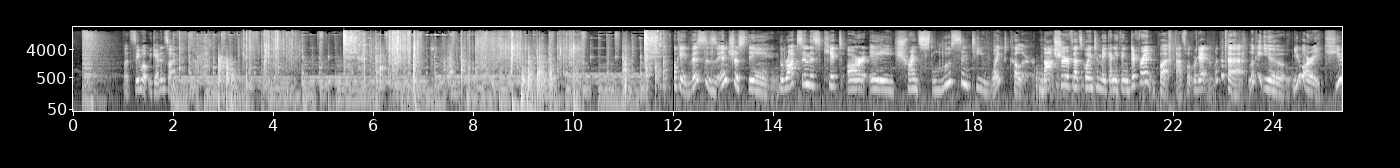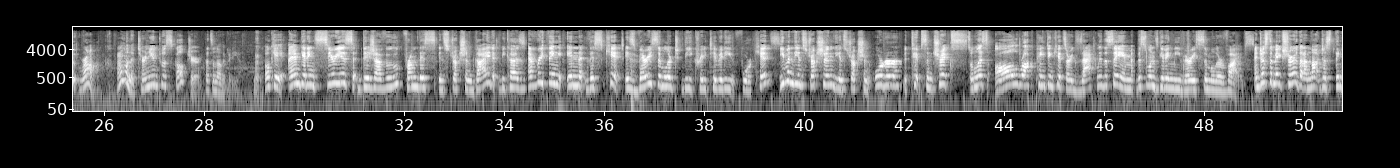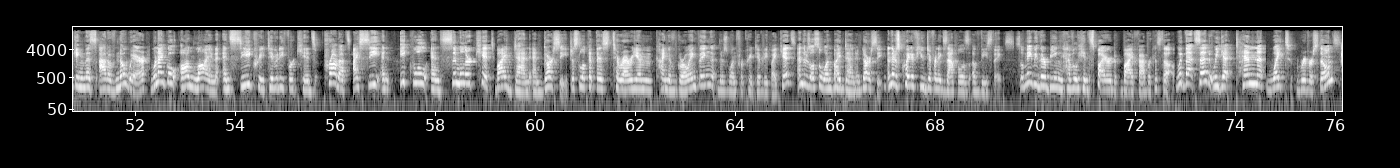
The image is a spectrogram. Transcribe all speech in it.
let's see what we get inside. Okay, this is interesting. The rocks in this kit are a translucenty white color. Not sure if that's going to make anything different, but that's what we're getting. Look at that. Look at you. You are a cute rock. I want to turn you into a sculpture. That's another video. Okay, I am getting serious deja vu from this instruction guide because everything in this kit is very similar to the Creativity for Kids. Even the instruction, the instruction order, the tips and tricks, so unless all rock painting kits are exactly the same, this one's giving me very similar vibes. And just to make sure that I'm not just thinking this out of nowhere, when I go online and see Creativity for Kids products, I see an equal and similar kit by Dan and Darcy. Just look at this terrarium kind of growing thing. There's one for Creativity by Kids, and there's also one by Dan and Darcy. And there's quite a few different examples of these things. So maybe they're being heavily inspired by Faber-Castell. With that said, we get 10 white river stones.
